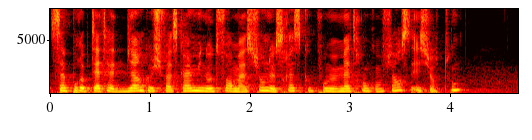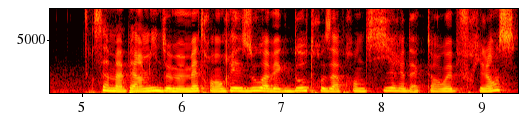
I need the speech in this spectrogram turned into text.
ça pourrait peut-être être bien que je fasse quand même une autre formation ne serait-ce que pour me mettre en confiance. Et surtout ça m'a permis de me mettre en réseau avec d'autres apprentis rédacteurs web freelance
